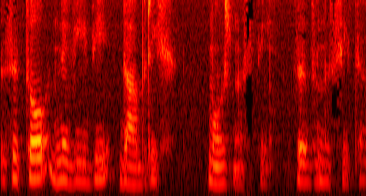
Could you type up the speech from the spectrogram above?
za to ne vidi dobrih možnosti za donositev.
